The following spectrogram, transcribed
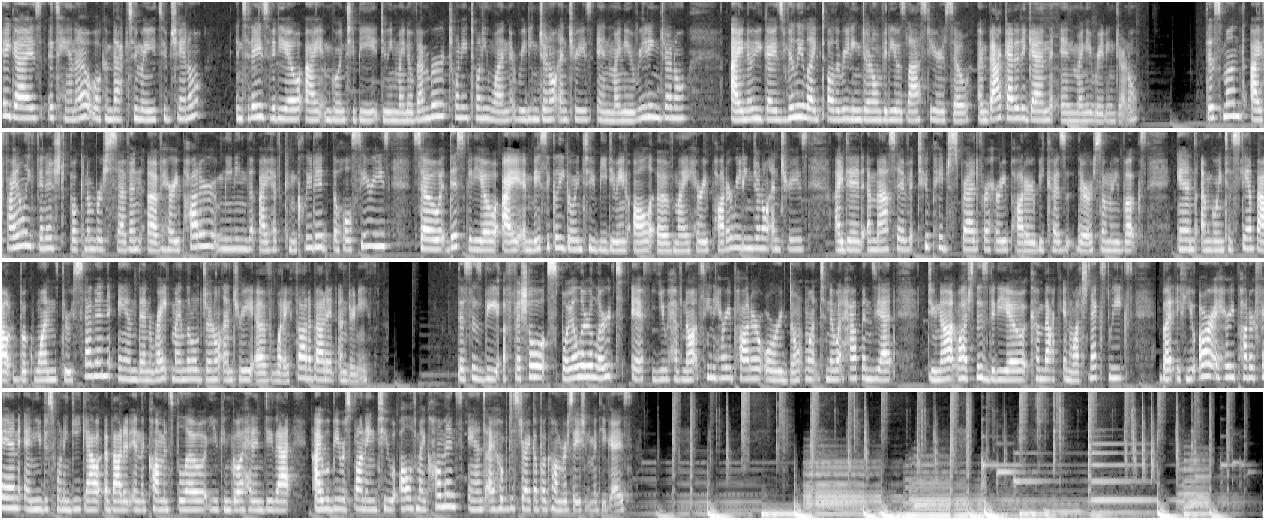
Hey guys, it's Hannah. Welcome back to my YouTube channel. In today's video, I am going to be doing my November 2021 reading journal entries in my new reading journal. I know you guys really liked all the reading journal videos last year, so I'm back at it again in my new reading journal. This month, I finally finished book number 7 of Harry Potter, meaning that I have concluded the whole series. So, this video, I am basically going to be doing all of my Harry Potter reading journal entries. I did a massive two page spread for Harry Potter because there are so many books, and I'm going to stamp out book 1 through 7 and then write my little journal entry of what I thought about it underneath. This is the official spoiler alert. If you have not seen Harry Potter or don't want to know what happens yet, do not watch this video, come back and watch next week's. But if you are a Harry Potter fan and you just want to geek out about it in the comments below, you can go ahead and do that. I will be responding to all of my comments and I hope to strike up a conversation with you guys.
